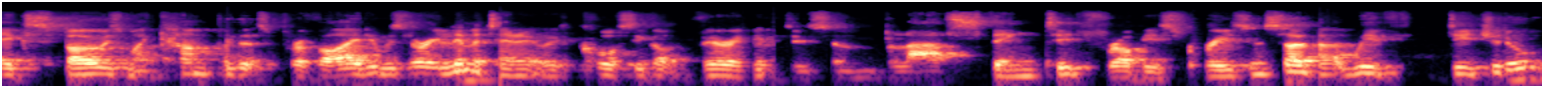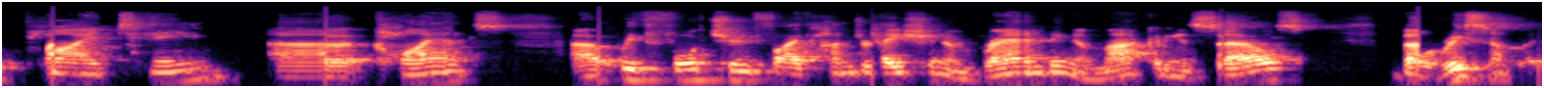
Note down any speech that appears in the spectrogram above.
expose my company that's provided was very limited. And of course, it got very do some blasting for obvious reasons. So uh, with digital, my team, uh, clients, uh, with Fortune 500 patient and branding and marketing and sales, but recently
